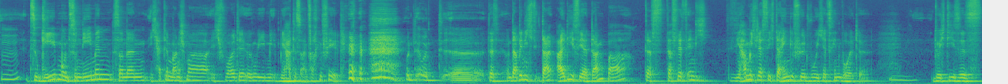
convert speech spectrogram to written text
mhm. zu geben und zu nehmen, sondern ich hatte manchmal, ich wollte irgendwie, mir, mir hat es einfach gefehlt. und, und, äh, das, und da bin ich da, Aldi sehr dankbar, dass, dass letztendlich, sie haben mich letztlich dahin geführt, wo ich jetzt hin wollte durch dieses,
